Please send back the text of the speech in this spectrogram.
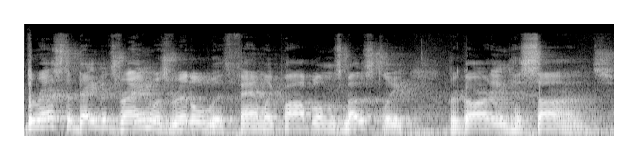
The rest of David's reign was riddled with family problems, mostly regarding his sons.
